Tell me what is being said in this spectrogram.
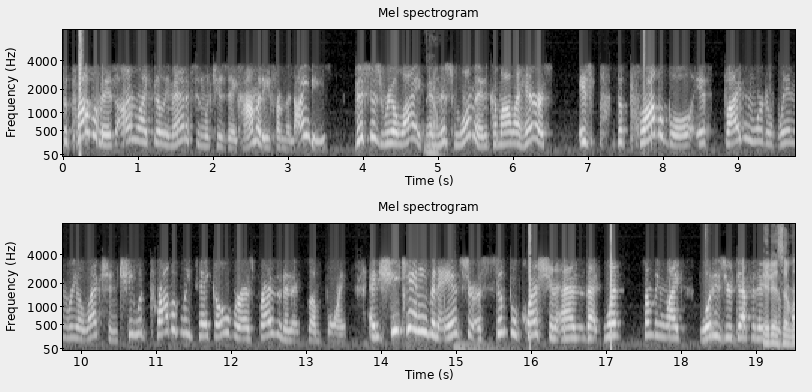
the problem is, unlike Billy Madison, which is a comedy from the 90s, this is real life. Yeah. And this woman, Kamala Harris, is the probable, if Biden were to win re-election, she would probably take over as president at some point. And she can't even answer a simple question as that went something like, what is your definition of culture? It is a culture?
